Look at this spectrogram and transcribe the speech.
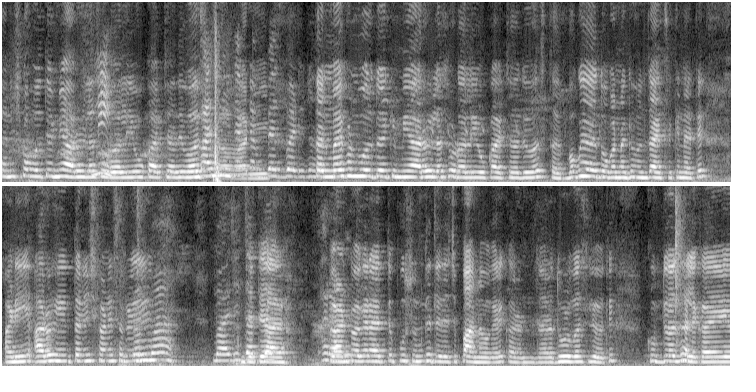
तनिष्का बोलते मी आरोहीला सोडवायला येऊ का आजच्या दिवस आणि तन्मय पण बोलतोय की मी आरोहीला सोडवायला येऊ का आजच्या दिवस. तर बघूया दोघांना घेऊन जायचं की नाही ते. आणि आरोही तनिष्काने सगळे माझी जे ते प्लांट वगैरे आहेत ते पुसून घेतले त्याचे पानं वगैरे कारण जरा धूळ बसली होती. खूप दिवस झाले काय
